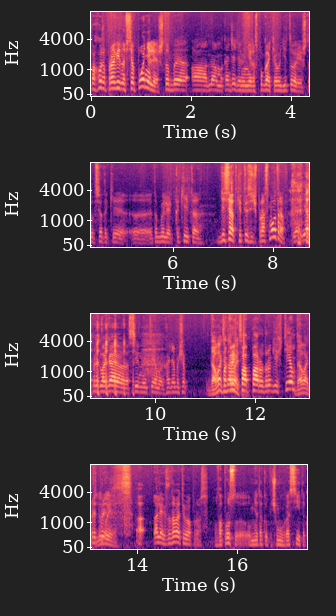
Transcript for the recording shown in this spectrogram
Похоже, про вина все поняли, чтобы а, нам окончательно не распугать аудиторию, чтобы все-таки это были какие-то десятки тысяч просмотров. Я, я предлагаю с винной темы хотя бы еще Давайте, покрыть давайте. по пару других тем. Давайте, Предпри- любые. А, Олег, задавай ты вопрос. Вопрос у меня такой, почему в России так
